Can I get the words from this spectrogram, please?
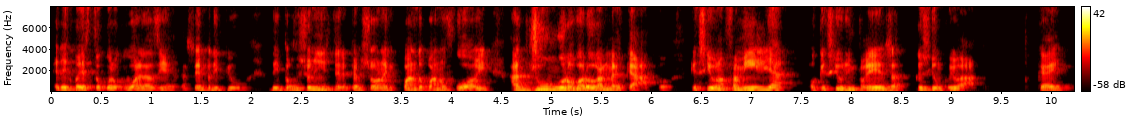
Ed è questo quello che vuole l'azienda, sempre di più dei professionisti, delle persone che quando vanno fuori aggiungono valore al mercato, che sia una famiglia o che sia un'impresa, che sia un privato, ok?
